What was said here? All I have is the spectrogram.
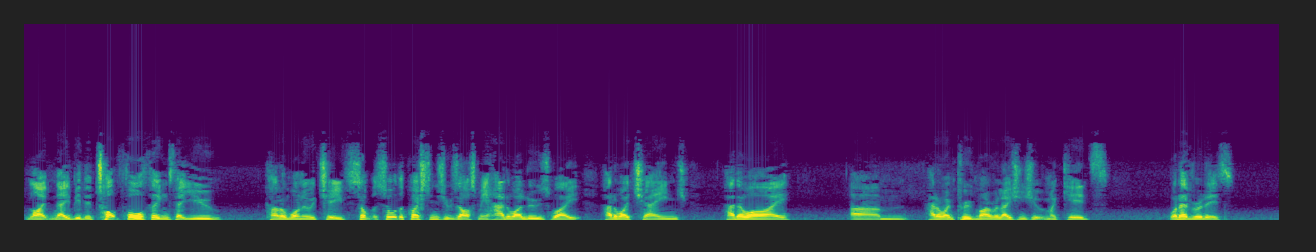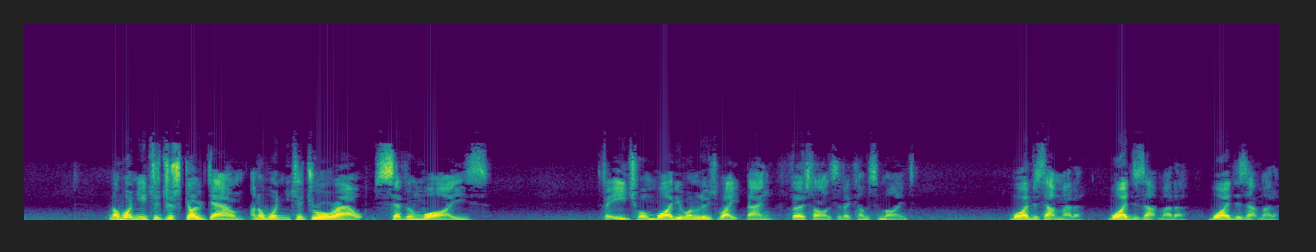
like maybe the top four things that you kind of want to achieve. So, sort of the questions you was asking me: How do I lose weight? How do I change? How do I um, how do I improve my relationship with my kids? Whatever it is. And I want you to just go down and I want you to draw out seven whys for each one. Why do you want to lose weight? Bang. First answer that comes to mind. Why does that matter? Why does that matter? Why does that matter?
